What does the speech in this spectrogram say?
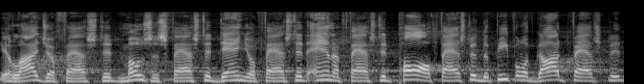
Elijah fasted, Moses fasted, Daniel fasted, Anna fasted, Paul fasted, the people of God fasted,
